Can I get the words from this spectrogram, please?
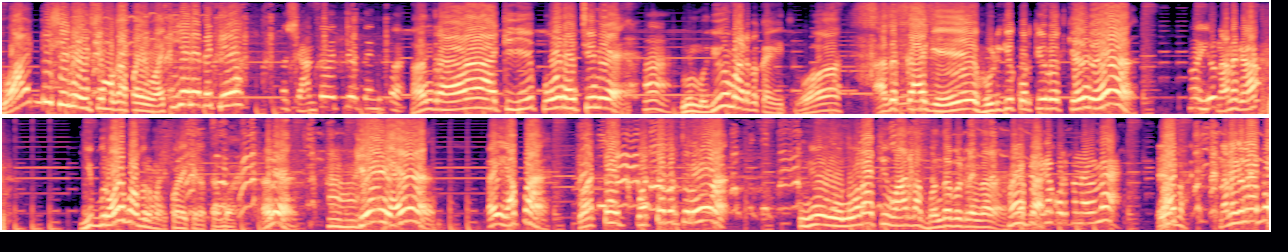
ದೊಡ್ಡ ಶೇನೆ ಹಿಡ್ಸಿ ಮಗಪ್ಪ ಇವ. ಅಕ್ಕಿಗೆ ಏನಾಕೈತಿ? ಶಾಂತ ಅಂತಂದಿಪ್ಪ ಅಂದ್ರ ಅಕ್ಕಿಗೆ ಫೋನ್ ಹಚ್ಚಿನಿ. ನಿಮ್ ಮದುವೆ ಮಾಡ್ಬೇಕಾಗಿತ್ತು. ಅದಕ್ಕಾಗಿ ಹುಡುಗಿ ಕೊಡ್ತೀವಿ ಅನ್ನೋದ್ ಕೇಳಿ. ನನಗ? ಇಬ್ರೊಳಗ ಒಬ್ರು ಮಾಡ್ಕೊಳಕಿರತ್ತಮ್ಮ. ಅಲ್ಲ? ಹಾ, ಹಾ. ಅಪ್ಪ ಹೊಟ್ಟೆ ಕೊಟ್ಟ ಬರ್ತನು ನೀವು ನೋಡಾಕಿ ವಾರದಾಗ ಬಂದ ಬಿಡ್ರಿ ಅಂದಾರ ಕೊಡ್ತಾನಲ್ಲ? ನನಗಲ್ಲ ಅಪ್ಪ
